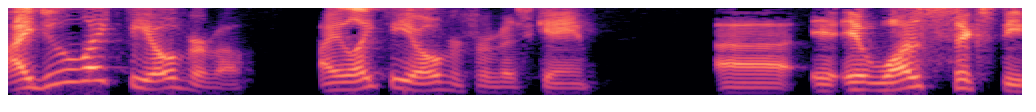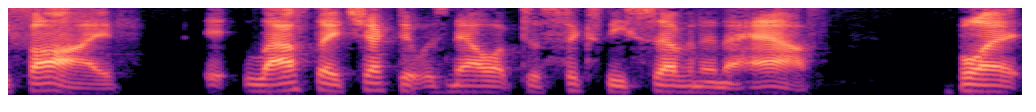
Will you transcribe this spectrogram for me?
I do like the over though. I like the over for this game. Uh, it, it was 65. It, last I checked, it was now up to 67 and a half. But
